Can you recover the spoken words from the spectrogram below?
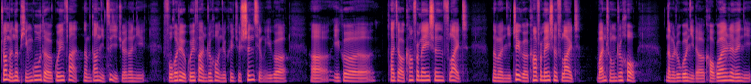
专门的评估的规范。那么当你自己觉得你符合这个规范之后，你就可以去申请一个，呃，一个它叫 confirmation flight。那么你这个 confirmation flight 完成之后，那么如果你的考官认为你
